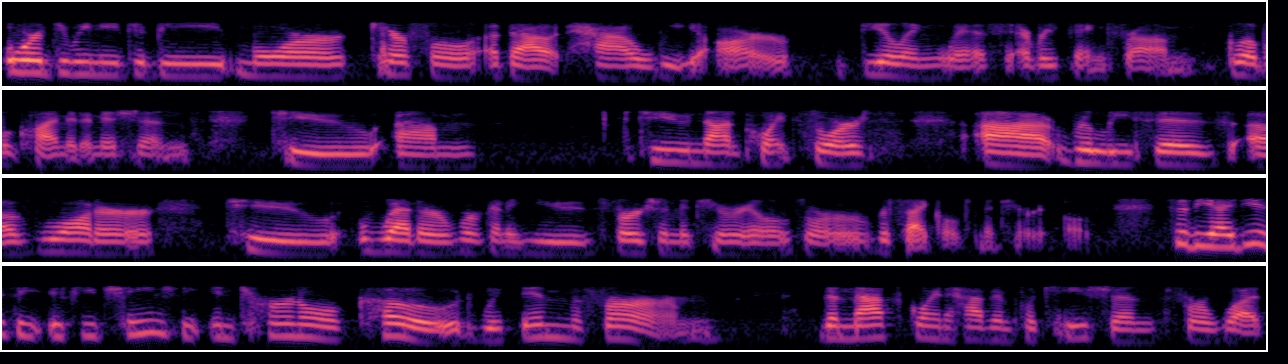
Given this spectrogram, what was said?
or do we need to be more careful about how we are dealing with everything from global climate emissions to um, to non-point source uh, releases of water to whether we're going to use virgin materials or recycled materials. So the idea is that if you change the internal code within the firm, then that's going to have implications for what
